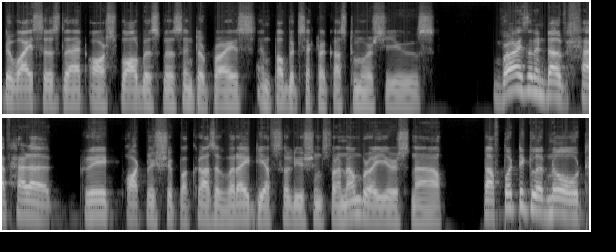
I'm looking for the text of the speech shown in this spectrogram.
devices that our small business, enterprise, and public sector customers use. Verizon and Dell have had a great partnership across a variety of solutions for a number of years now. Now, of particular note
